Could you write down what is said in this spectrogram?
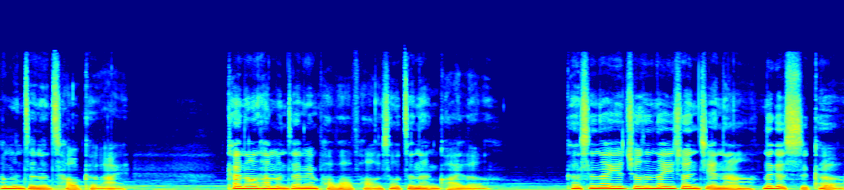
他们真的超可爱。看到他们在那边跑跑跑的时候，真的很快乐。可是那一就是那一瞬间啊，那个时刻。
